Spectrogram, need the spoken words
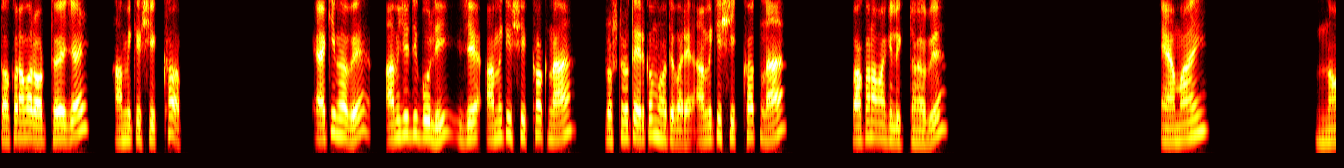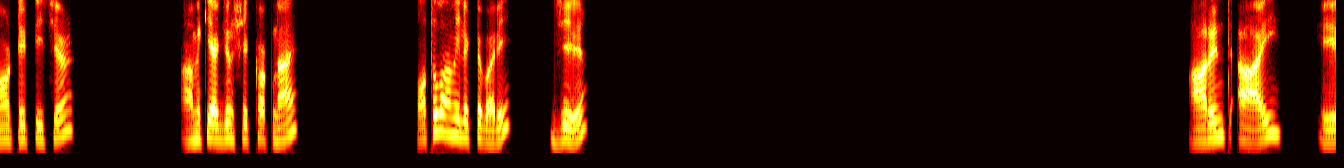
তখন আমার অর্থ হয়ে যায় আমি কি শিক্ষক? একইভাবে আমি যদি বলি যে আমি কি শিক্ষক না, প্রশ্নটা এরকম হতে পারে, আমি কি শিক্ষক না তখন আমাকে লিখতে হবে? Am I not a teacher আমি কি একজন শিক্ষক না? অথবা আমি লিখতে পারি যে আরেন্ট আই এ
